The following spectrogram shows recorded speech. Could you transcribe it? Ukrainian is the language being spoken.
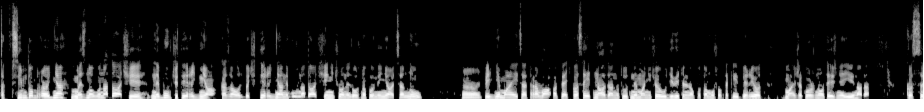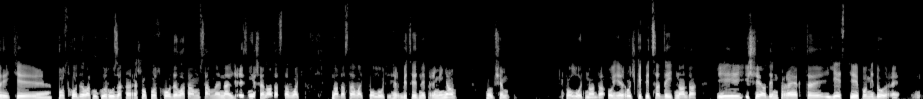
Так, всім доброго дня. Ми знову на дачі. Не був 4 дня. Казалось би, 4 дня не був на дачі, нічого не должно помінятися. Ну, е, піднімається трава, опять косить треба. Ну тут нема нічого удивительного, тому що в такий період майже кожного тижня її треба косити. Е, Посходила кукуруза, хорошо посходила, там саме найгрізніше треба ставати, ставати полоть. Гербіцид не приміняв. В общем, полоть треба, огірочки підсадити треба. І ще один проект є помідори.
